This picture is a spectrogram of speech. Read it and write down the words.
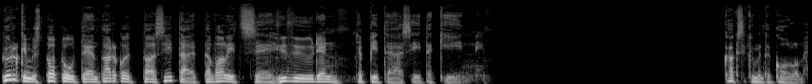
Pyrkimys totuuteen tarkoittaa sitä, että valitsee hyvyyden ja pitää siitä kiinni. 23.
